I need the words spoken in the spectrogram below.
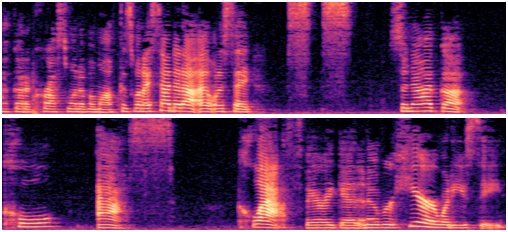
I've got to cross one of them off because when I sound it out, I want to say s, s. So now I've got cool ass, class, very good. And over here, what do you see?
